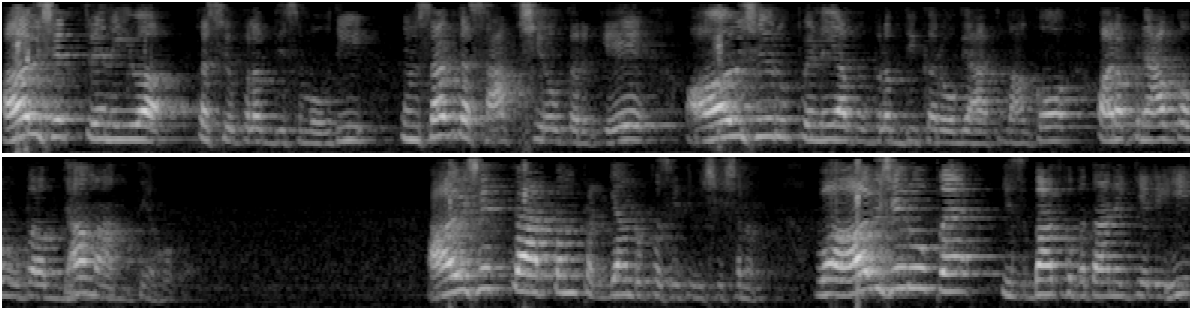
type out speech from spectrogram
अविषयत्व उपलब्धि समूति उन सब का साक्षी होकर के अविषय रूप में नहीं आप उपलब्धि करोगे आत्मा को और अपने आप को उपलब्धा मानते हो। अविषयत्वार्थम प्रज्ञान रूप से विशेषण। वह अविषय रूप है, इस बात को बताने के लिए ही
